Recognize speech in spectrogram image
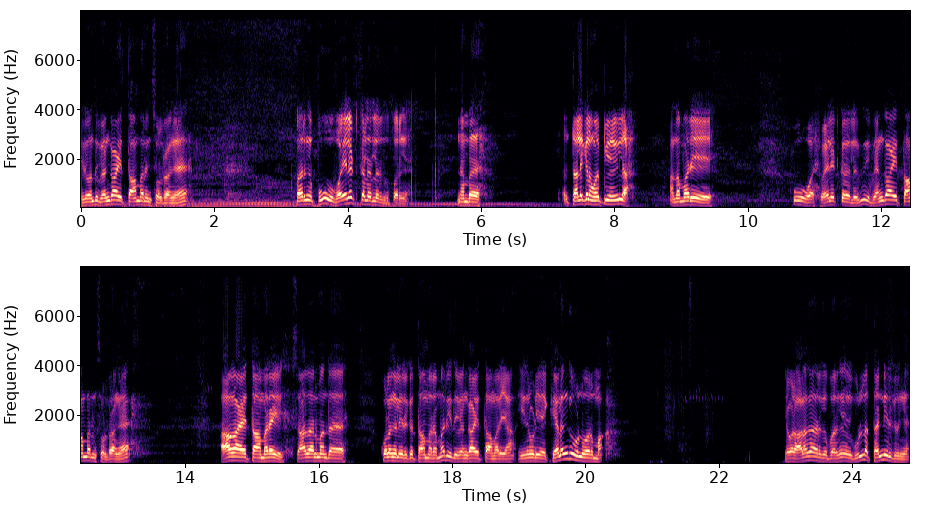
இது வந்து வெங்காய தாமரைன்னு சொல்கிறாங்க பாருங்கள் பூ வயலட் கலரில் இருக்குது பாருங்கள் நம்ம தலைக்கெல்லாம் வைப்பீங்க இல்லை. அந்த மாதிரி பூ வயலட் கலரில் இருக்குது வெங்காய தாமரைன்னு சொல்கிறாங்க ஆகாய தாமரை சாதாரணமாக அந்த குளங்கள் இருக்க தாமரை மாதிரி இது வெங்காய தாமரையாம் இதனுடைய கிழங்கு ஒன்று வருமா? எவ்வளோ அழகாக இருக்குது பாருங்கள் இதுக்கு உள்ளே தண்ணி இருக்குதுங்க.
